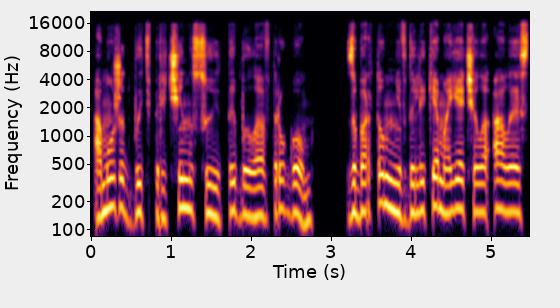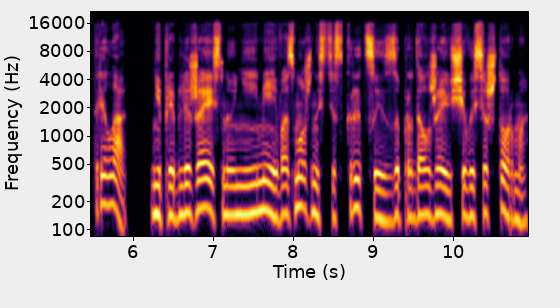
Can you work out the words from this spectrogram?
а может быть, причина суеты была в другом. За бортом невдалеке маячила алая стрела, не приближаясь, но не имея возможности скрыться из-за продолжающегося шторма.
